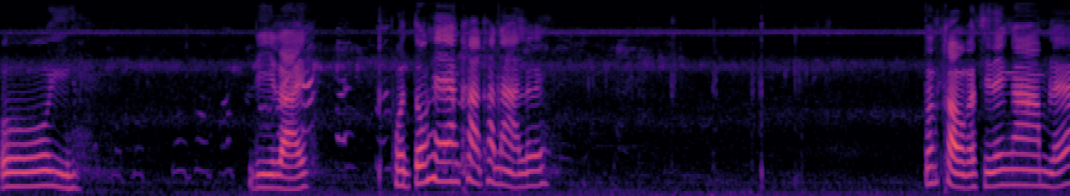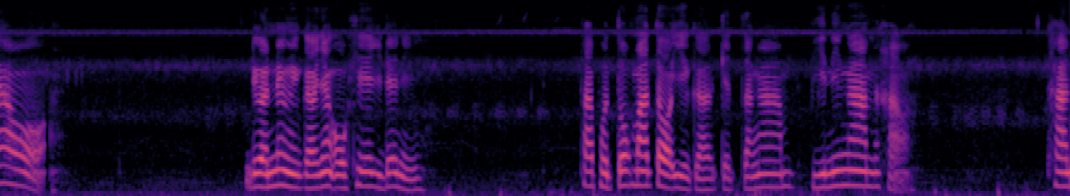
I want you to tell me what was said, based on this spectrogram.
โอ้ย ดีหลายฝนตกแห้งค่ะขนาดเลย ต้นเขาก็สิได้งามแล้ว เดือนหนึ่งก็ยังโอเคอยู่ได้อนี่ ถ้าฝนตกมาต่ออีกก็เก็จะงาม ปีนี้งามนะคะทัน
